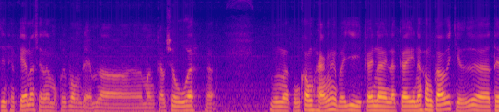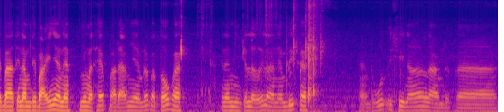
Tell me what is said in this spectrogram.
Zin theo kéo nó sẽ là một cái vòng đệm là bằng cao su ha đó. Nhưng mà cũng không hẳn bởi vì cây này là cây nó không có cái chữ T3 T5 T7 nha nè nhưng mà thép bảo đảm nha em rất là tốt ha. Anh em nhìn cái lưỡi là anh em biết ha hàng Trung Quốc ít khi nó làm được uh,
